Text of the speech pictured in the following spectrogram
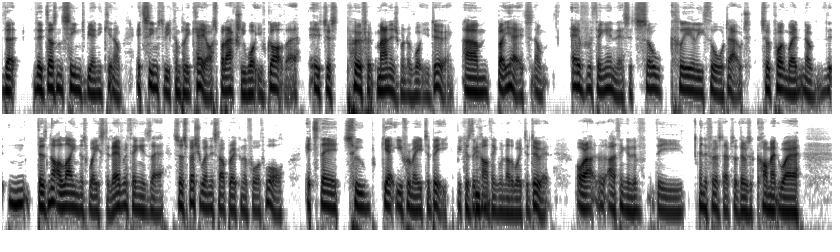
that there doesn't seem to be any. You know, it seems to be complete chaos, but actually, what you've got there is just perfect management of what you're doing. Um, but yeah, it's no. Everything in this, it's so clearly thought out to a point where no, th- n- there's not a line that's wasted. Everything is there. So especially when they start breaking the fourth wall, it's there to get you from A to B because they can't think of another way to do it. Or I, I think in the, the in the first episode there was a comment where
